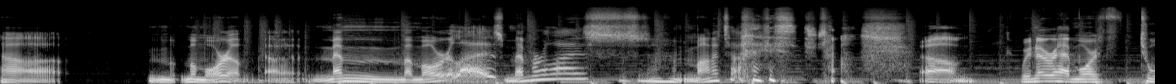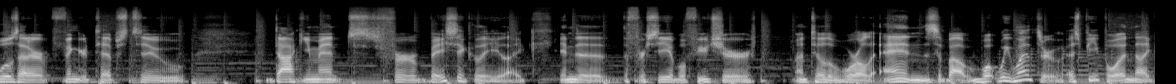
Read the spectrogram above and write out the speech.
uh, memorial, uh, mem- memorialize, memorialize, monetize. um, we've never had more tools at our fingertips to document for basically like into the foreseeable future until the world ends about what we went through as people. And like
